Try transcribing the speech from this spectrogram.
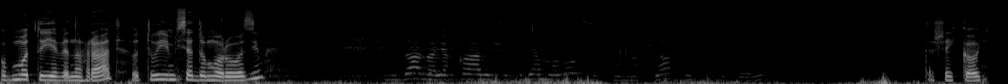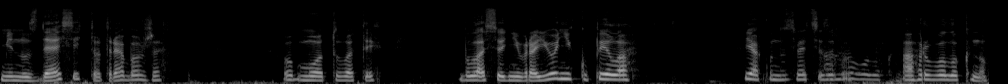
Обмотує виноград, готуємося до морозів. Ну да, налякали, що буде мороз, щось там на п'ятницю чи коли. Та ще й кажуть мінус 10, то треба вже обмотувати. Була сьогодні в районі, купила, як воно зветься? забула? Агроволокно. Агроволокно.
